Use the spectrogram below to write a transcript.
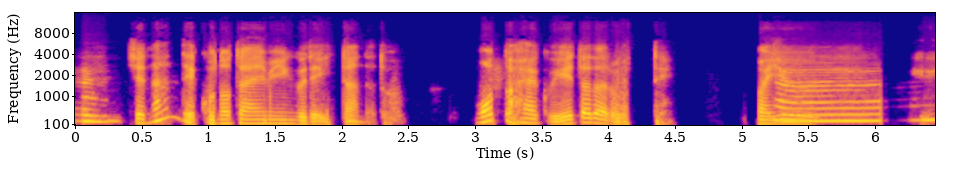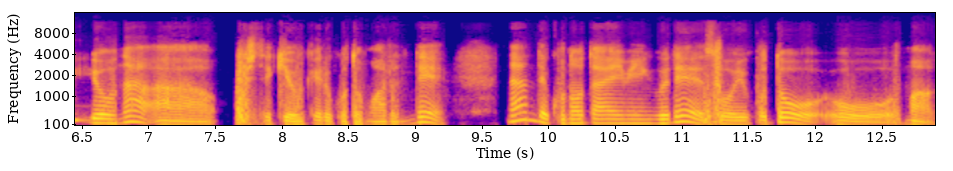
うん。じゃあなんでこのタイミングで言ったんだと。もっと早く言えただろうって、まあ、いうようなあ指摘を受けることもあるんで、なんでこのタイミングでそういうことを、おま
